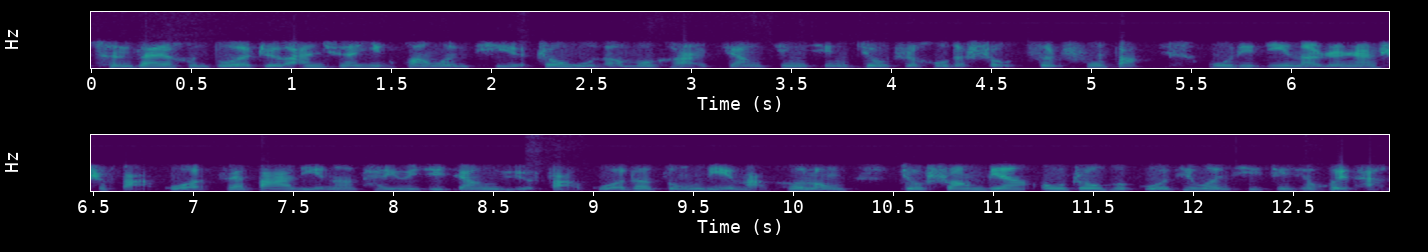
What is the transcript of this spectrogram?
存在着很多这个安全隐患问题。周五呢，默克尔将进行就职后的首次出访，目的地呢仍然是法国。在巴黎呢，他预计将与法国的总理马克龙就双边、欧洲和国际问题进行会谈。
